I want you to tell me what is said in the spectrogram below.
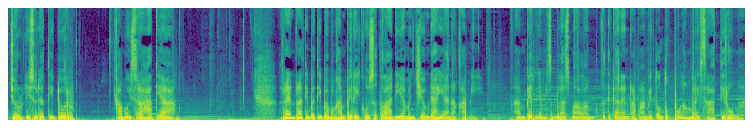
Jordi sudah tidur. Kamu istirahat ya. Rendra tiba-tiba menghampiriku setelah dia mencium dahi anak kami. Hampir jam 11 malam ketika Rendra pamit untuk pulang beristirahat di rumah.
